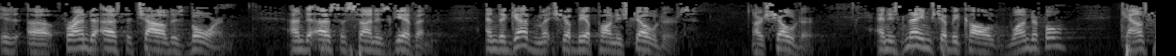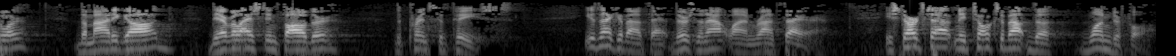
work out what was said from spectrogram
is, uh, for unto us a child is born, unto us a son is given and the government shall be upon his shoulders, or shoulder. And his name shall be called Wonderful, Counselor, the Mighty God, the Everlasting Father, the Prince of Peace. You think about that. There's an outline right there. He starts out and he talks about the wonderful.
